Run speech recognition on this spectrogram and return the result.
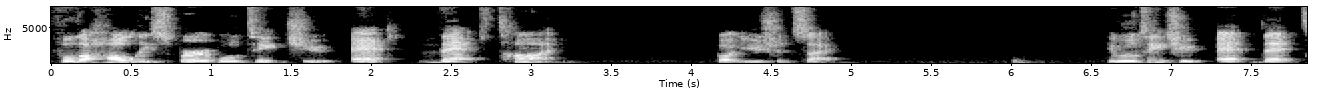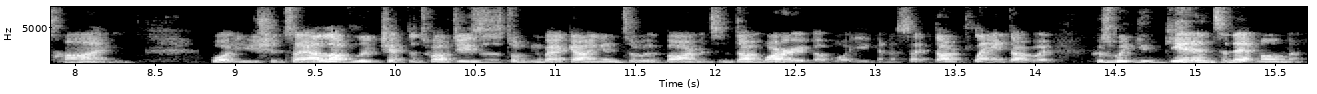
For the Holy Spirit will teach you at that time what you should say. He will teach you at that time what you should say. I love Luke chapter 12. Jesus is talking about going into environments and don't worry about what you're going to say. Don't plan, don't worry. Because when you get into that moment,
